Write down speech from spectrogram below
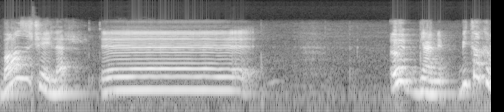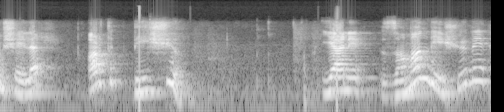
bazı şeyler eee, ö- yani bir takım şeyler artık değişiyor. Yani zaman değişiyor ve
